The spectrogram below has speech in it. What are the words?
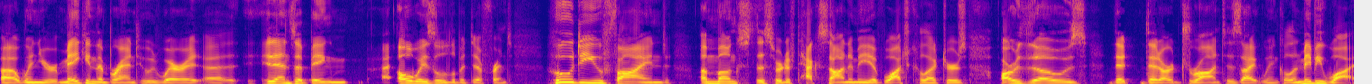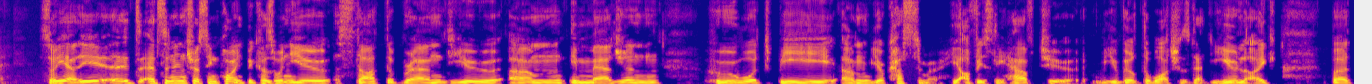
uh, when you're making the brand who would wear it, uh, it ends up being always a little bit different. Who do you find amongst the sort of taxonomy of watch collectors are those that that are drawn to Zeitwinkel, and maybe why? So yeah, it's, it's, an interesting point because when you start the brand, you um, imagine who would be um, your customer. You obviously have to. You build the watches that you like, but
